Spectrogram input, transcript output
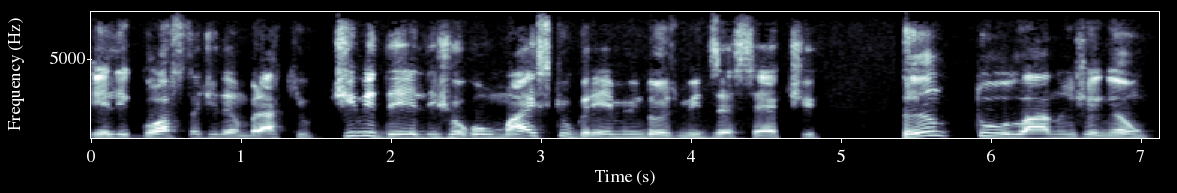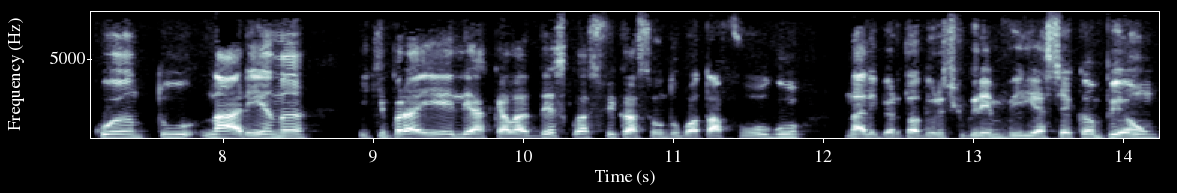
ele gosta de lembrar que o time dele jogou mais que o Grêmio em 2017, tanto lá no Engenhão quanto na Arena, e que para ele aquela desclassificação do Botafogo na Libertadores que o Grêmio viria a ser campeão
